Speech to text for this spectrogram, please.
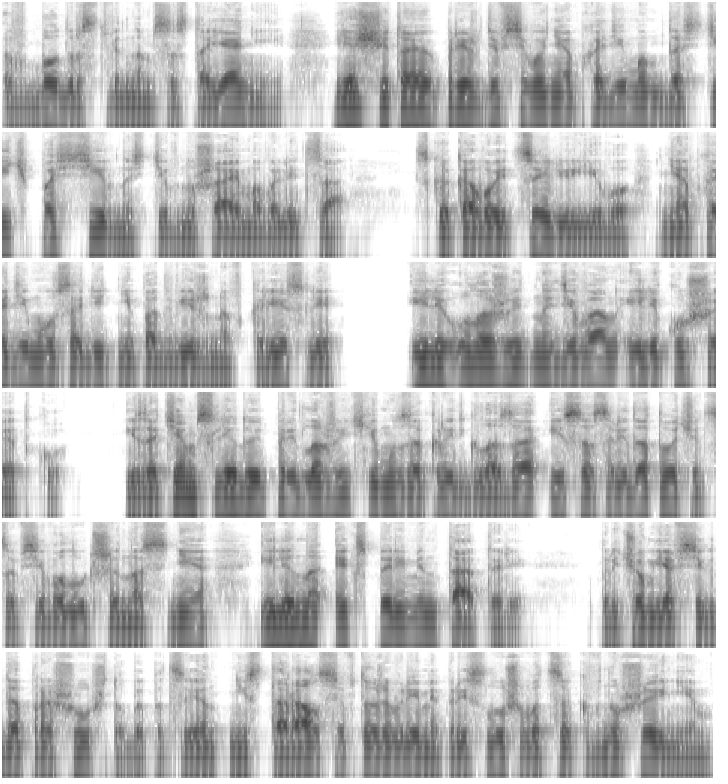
в бодрственном состоянии я считаю прежде всего необходимым достичь пассивности внушаемого лица, с каковой целью его необходимо усадить неподвижно в кресле или уложить на диван или кушетку, и затем следует предложить ему закрыть глаза и сосредоточиться всего лучше на сне или на экспериментаторе, причем я всегда прошу, чтобы пациент не старался в то же время прислушиваться к внушениям,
